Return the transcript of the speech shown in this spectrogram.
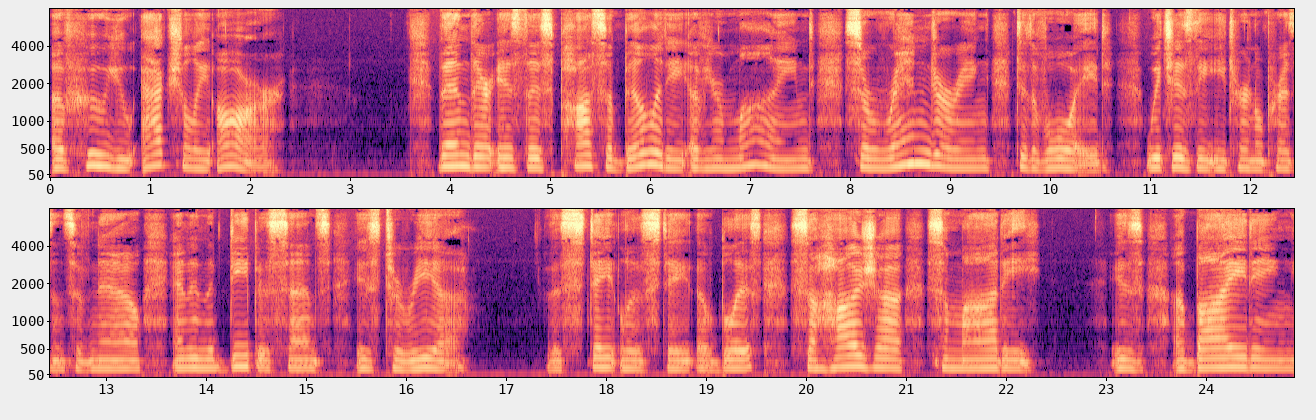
of who you actually are, then there is this possibility of your mind surrendering to the void, which is the eternal presence of now, and in the deepest sense is Turiya the stateless state of bliss, sahaja samadhi, is abiding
